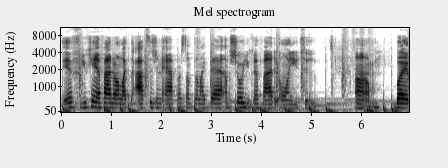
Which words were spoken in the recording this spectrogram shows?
if you can't find it on like the Oxygen app or something like that, I'm sure you can find it on YouTube. Um, but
